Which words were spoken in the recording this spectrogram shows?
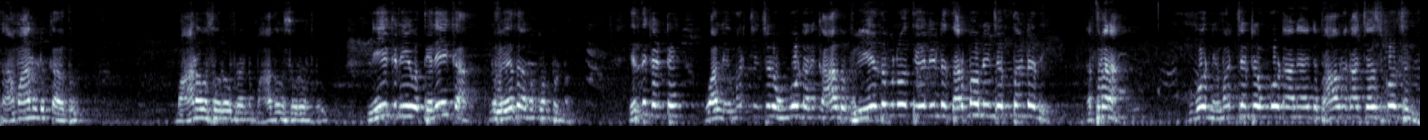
సామానుడు కాదు మానవ స్వరూపుడు అంటే మాధవ స్వరూపుడు. నీకు నీవు తెలియక నువ్వేదో అనుకుంటున్నావు. ఎందుకంటే వాళ్ళు విమర్శించడం ఇంకోటని కాదు. వేదంలో తేలిండే ధర్మం నేను చెప్తాండేది అర్థమేనా? ఇంకోటి విమర్శించడం ఇంకోటి అనే భావన కాదు చేసుకోవాల్సింది.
